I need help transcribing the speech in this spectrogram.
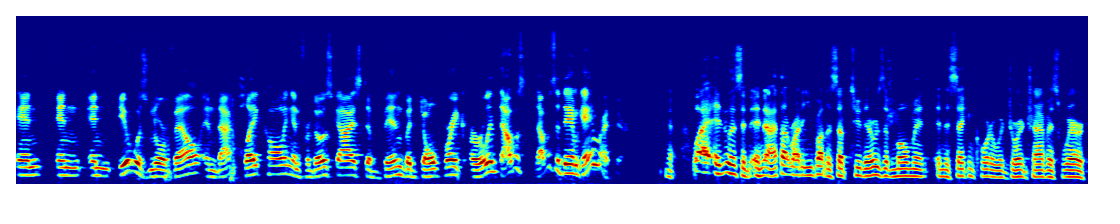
And and and it was Norvell and that play calling, and for those guys to bend but don't break early, that was that was a damn game right there. Yeah. Well, and listen, and I thought, Roddy, you brought this up too. There was a moment in the second quarter with Jordan Travis where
